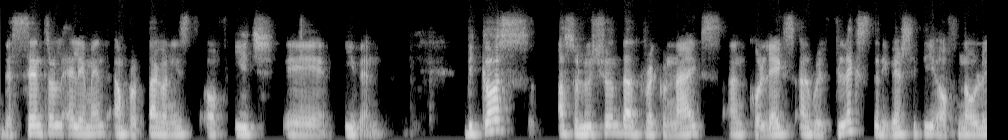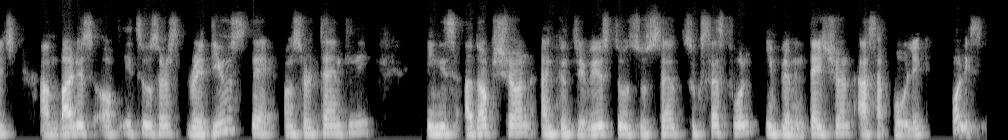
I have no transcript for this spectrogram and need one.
the central element and protagonist of each uh, event. Because a solution that recognizes and collects and reflects the diversity of knowledge and values of its users reduce the uncertainty in its adoption and contributes to success successful implementation as a public policy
